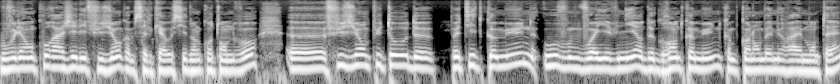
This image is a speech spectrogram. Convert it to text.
Vous voulez encourager les fusions, comme c'est le cas aussi dans le canton de Vaud. Euh, fusion plutôt de petites communes ou vous me voyez venir de grandes communes comme Colombay, Murat et Montet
